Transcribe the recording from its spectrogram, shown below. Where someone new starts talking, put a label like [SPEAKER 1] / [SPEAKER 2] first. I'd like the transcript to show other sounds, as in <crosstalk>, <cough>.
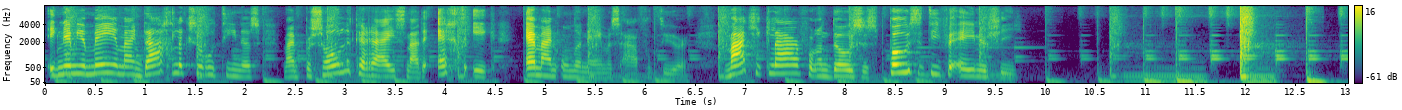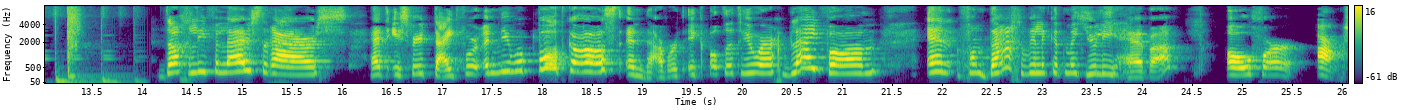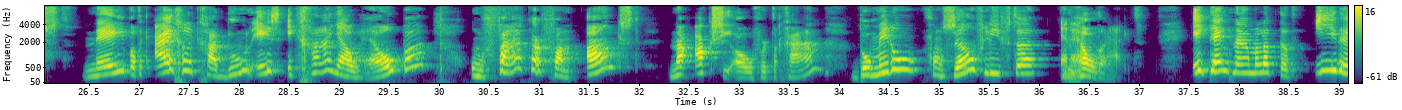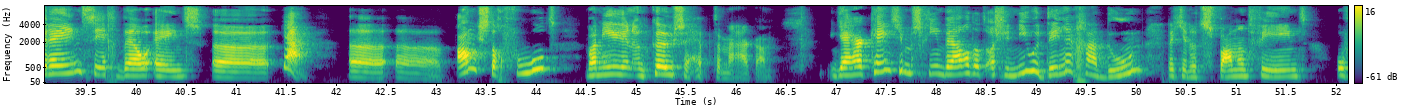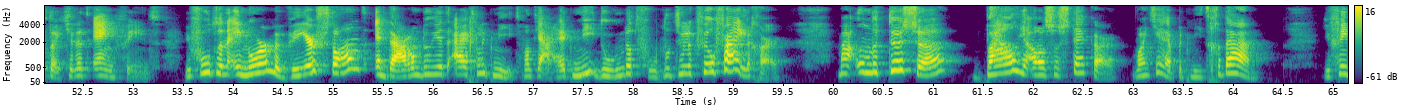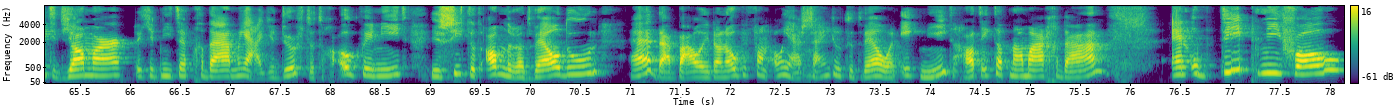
[SPEAKER 1] Ik neem je mee in mijn dagelijkse routines, mijn persoonlijke reis naar de echte ik en mijn ondernemersavontuur. Maak je klaar voor een dosis positieve energie. Dag lieve luisteraars! Het is weer tijd voor een nieuwe podcast en daar word ik altijd heel erg blij van. En vandaag wil ik het met jullie hebben over angst. Nee, wat ik eigenlijk ga doen is, ik ga jou helpen om vaker van angst naar actie over te gaan door middel van zelfliefde en helderheid. Ik denk namelijk dat iedereen zich wel eens uh, ja, uh, uh, angstig voelt wanneer je een keuze hebt te maken. Je herkent je misschien wel dat als je nieuwe dingen gaat doen, dat je het spannend vindt of dat je het eng vindt. Je voelt een enorme weerstand en daarom doe je het eigenlijk niet. Want ja, het niet doen, dat voelt natuurlijk veel veiliger. Maar ondertussen baal je als een stekker, want je hebt het niet gedaan. Je vindt het jammer dat je het niet hebt gedaan, maar ja, je durft het toch ook weer niet. Je ziet dat anderen het wel doen. Hè, daar baal je dan ook weer van, oh ja, zij doet het wel en ik niet. Had ik dat nou maar gedaan? En op diep niveau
